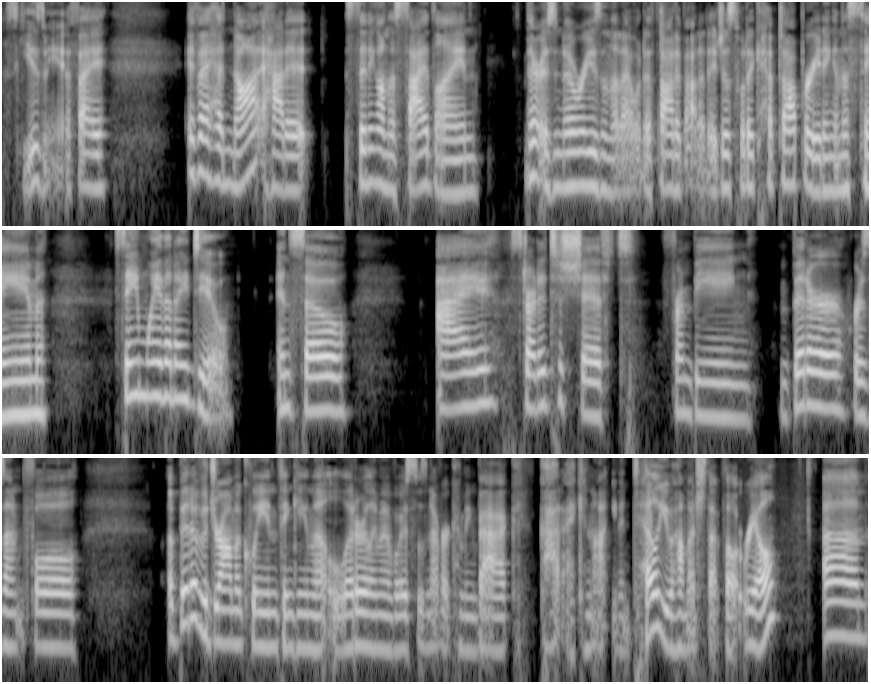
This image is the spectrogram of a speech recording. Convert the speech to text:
excuse me if i if i had not had it sitting on the sideline there is no reason that i would have thought about it i just would have kept operating in the same same way that i do and so i started to shift from being bitter resentful a bit of a drama queen, thinking that literally my voice was never coming back. God, I cannot even tell you how much that felt real. Um,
